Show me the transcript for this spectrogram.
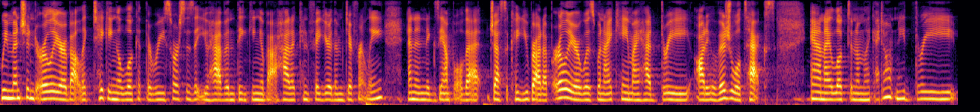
we mentioned earlier about like taking a look at the resources that you have and thinking about how to configure them differently. And an example that Jessica, you brought up earlier was when I came, I had three audiovisual techs. And I looked and I'm like, I don't need three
